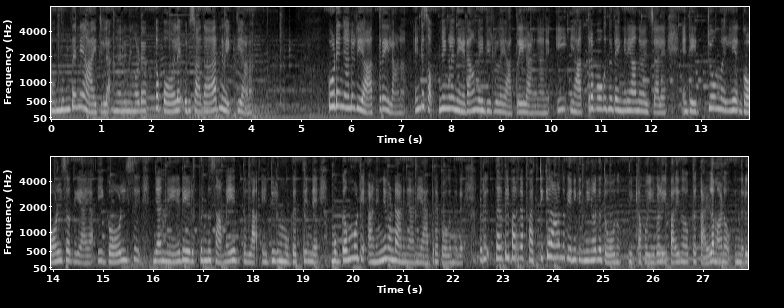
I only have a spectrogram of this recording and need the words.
ഒന്നും തന്നെ ആയിട്ടില്ല. ഞാൻ നിങ്ങളുടെയൊക്കെ പോലെ ഒരു സാധാരണ വ്യക്തിയാണ്. കൂടെ ഞാനൊരു യാത്രയിലാണ്. എന്റെ സ്വപ്നങ്ങളെ നേടാൻ വേണ്ടിയിട്ടുള്ള യാത്രയിലാണ് ഞാൻ ഈ യാത്ര പോകുന്നത് എങ്ങനെയാണെന്ന് വെച്ചാൽ എന്റെ ഏറ്റവും വലിയ ഗോൾസൊക്കെയായ ഈ ഗോൾസ് ഞാൻ നേടിയെടുക്കുന്ന സമയത്തുള്ള എന്റെ ഒരു മുഖത്തിന്റെ മുഖംമുടി അണിഞ്ഞുകൊണ്ടാണ് ഞാൻ യാത്ര പോകുന്നത്. ഒരു തരത്തിൽ പറഞ്ഞാൽ പറ്റിക്കലാണെന്നൊക്കെ എനിക്ക് നിങ്ങൾക്ക് തോന്നും. അപ്പോൾ ഇവൾ ഈ പറയുന്നതൊക്കെ കള്ളമാണോ എന്നൊരു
